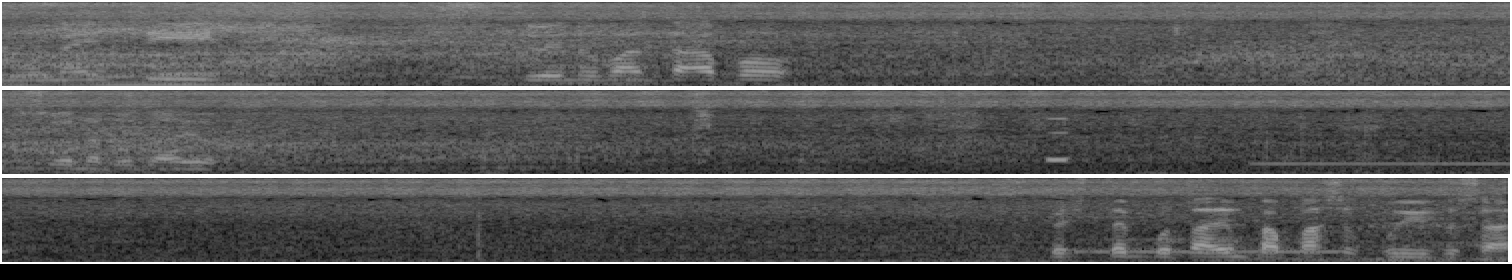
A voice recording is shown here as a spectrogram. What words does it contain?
90 Dueno Manta po. So na po tayo. First time po tayong papasok po dito sa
